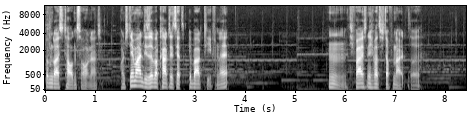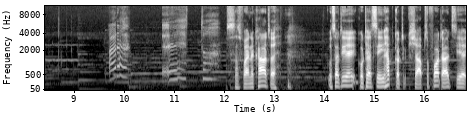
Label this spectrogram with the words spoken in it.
35.200. Und ich nehme an, die Silberkarte ist jetzt immer aktiv, ne? Hm, ich weiß nicht, was ich davon halten soll. Äh, was ist das für eine Karte? Gut, dass ihr, gut, dass ihr habt, Gott, ich habe sofort, als ihr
